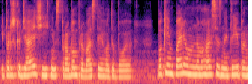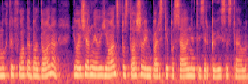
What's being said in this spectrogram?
і перешкоджаючи їхнім спробам привести його до бою. Поки імперіум намагався знайти і перемогти флот Абадона, його Чорний легіон спустошив імперські поселення та зіркові системи.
